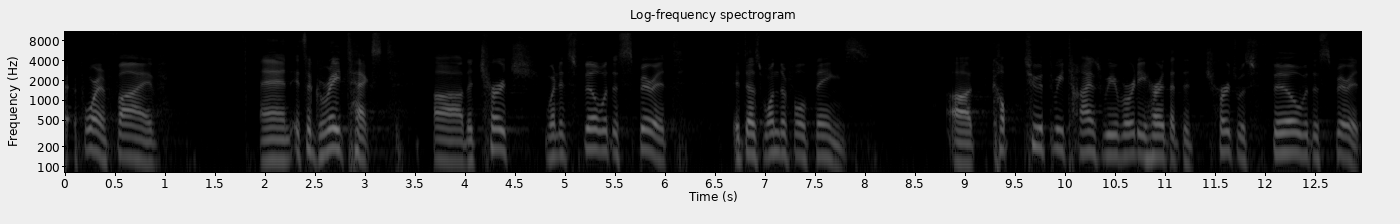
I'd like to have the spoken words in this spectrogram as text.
4, 4 and 5, and it's a great text. Uh, the church, when it's filled with the Spirit, it does wonderful things. Uh, couple, two, three times we've already heard that the church was filled with the Spirit.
